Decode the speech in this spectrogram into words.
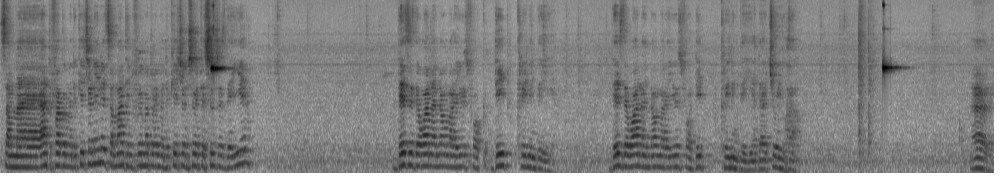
Some uh, antifungal medication in it, some anti-inflammatory medication so it soothes the ear. This is the one I normally use for deep cleaning the ear. This is the one I normally use for deep cleaning the ear. I'll show you how. Alright.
